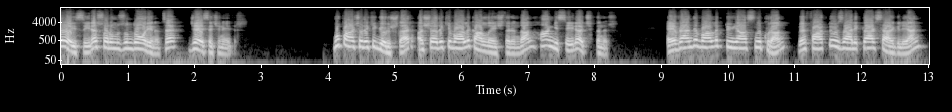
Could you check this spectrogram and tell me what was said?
Dolayısıyla sorumuzun doğru yanıtı C seçeneğidir. Bu parçadaki görüşler aşağıdaki varlık anlayışlarından hangisiyle açıklanır? Evrende varlık dünyasını kuran ve farklı özellikler sergileyen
